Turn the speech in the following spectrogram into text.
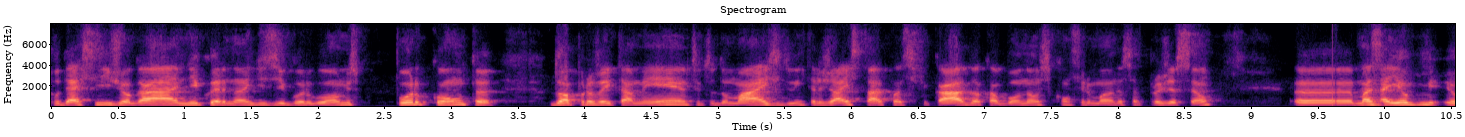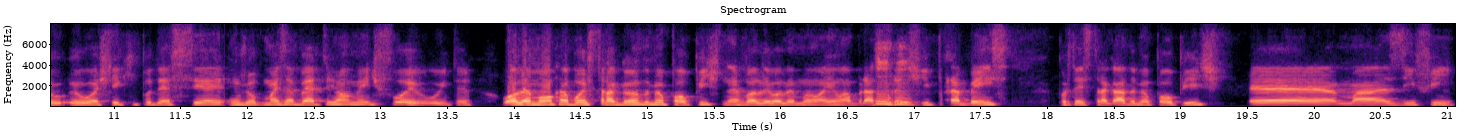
pudesse jogar Nico Hernandes e Igor Gomes por conta do aproveitamento e tudo mais, do Inter já estar classificado, acabou não se confirmando essa projeção. Uh, mas aí eu, eu, eu achei que pudesse ser um jogo mais aberto e realmente foi. O, Inter, o alemão acabou estragando meu palpite, né? Valeu, alemão, aí um abraço para ti, parabéns por ter estragado meu palpite. É, mas enfim,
